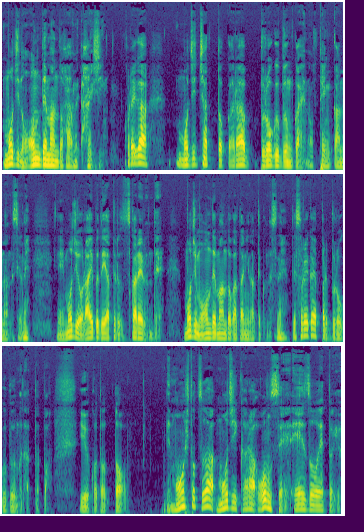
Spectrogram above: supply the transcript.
文字のオンデマンド配信。これが文字チャットからブログ文化への転換なんですよね。えー、文字をライブでやってると疲れるんで、文字もオンデマンド型になっていくんですね。で、それがやっぱりブログブームだったということと、で、もう一つは文字から音声、映像へという、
